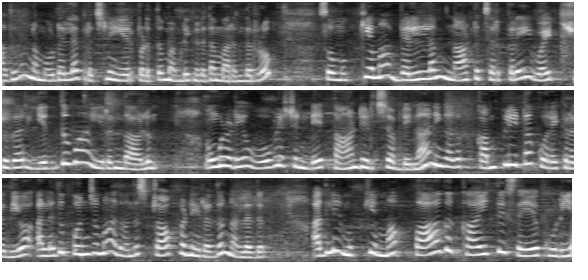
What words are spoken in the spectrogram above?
அதுவும் நம்ம உடலில் பிரச்சனை ஏற்படுத்தும் அப்படிங்கிறத மறந்துடுறோம். ஸோ முக்கியமாக வெல்லம் நாட்டு சர்க்கரை ஒயிட் சுகர் எதுவாக இருந்தாலும் உங்களுடைய ஓவலேஷன் டே தாண்டிடுச்சு அப்படின்னா நீங்கள் அதை கம்ப்ளீட்டாக குறைக்கிறதையோ அல்லது கொஞ்சமாக அதை வந்து ஸ்டாப் பண்ணிடுறதும் நல்லது. அதுலேயும் முக்கியமாக பாகு காய்த்து செய்யக்கூடிய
